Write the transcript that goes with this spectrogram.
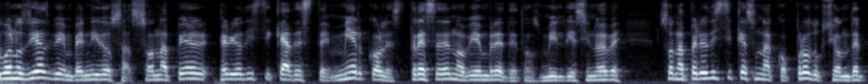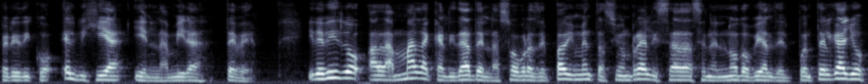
Buenos días, bienvenidos a Zona Periodística de este miércoles 13 de noviembre de 2019. Zona Periodística es una coproducción del periódico El Vigía y en La Mira TV. Y debido a la mala calidad de las obras de pavimentación realizadas en el nodo vial del Puente El Gallo,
